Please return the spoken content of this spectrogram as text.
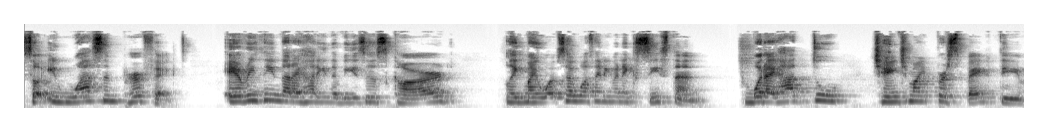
So it wasn't perfect. Everything that I had in the business card, like my website wasn't even existent. But I had to change my perspective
